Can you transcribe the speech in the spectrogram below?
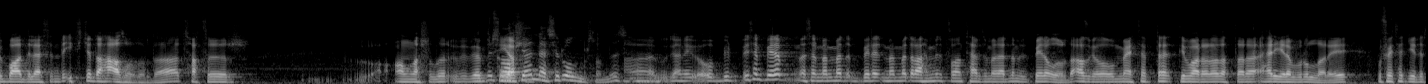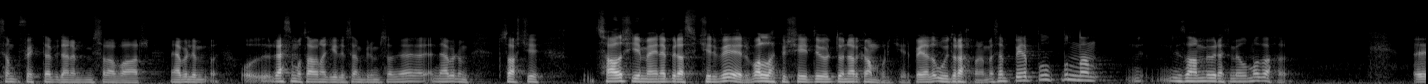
mübadiləsində itki daha az olur da, çatır, anlaşılır və bütün qafiyyənin əsiri olmursan da sən. Hə, yəni o bir bilirsən belə məsələn Məmməd belə Məmməd Rahimin falan tərcümələrindən belə olurdu. Az qala o məktəbdə divarlara, datlara hər yerə vururlar. E. Bufetə gedirsən, bufetdə bir dənə bir misra var. Nə bilim, o rəsm otağına gedirsən bir misra. Nə, nə bilim, tutaq ki, çalış yeməyinə biraz fikir ver. Vallah bir şey deyil, dönər hamburger. Belə də uyduraq mənə. Məsələn, belə bu bununla nizami öyrətmək olmaz axı. E,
